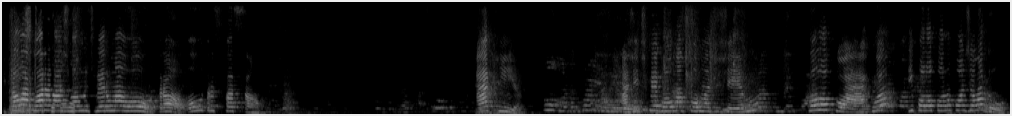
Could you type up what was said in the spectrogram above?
Então, agora nós vamos ver uma outra, ó, outra situação. Aqui, a gente pegou uma forma de gelo, colocou água e colocou no congelador.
